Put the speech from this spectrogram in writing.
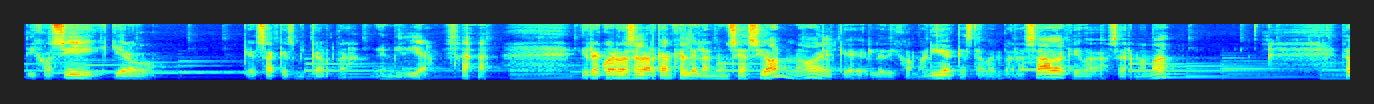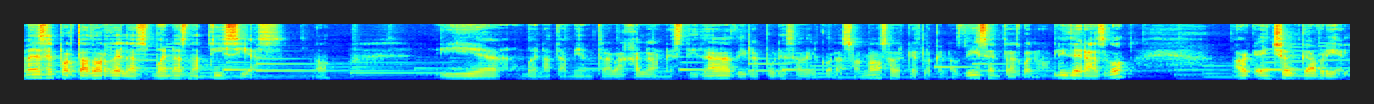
dijo, sí, quiero que saques mi carta en mi día. y recuerdas el arcángel de la anunciación, ¿no? El que le dijo a María que estaba embarazada, que iba a ser mamá. También es el portador de las buenas noticias, ¿no? Y eh, bueno, también trabaja la honestidad y la pureza del corazón. Vamos a ver qué es lo que nos dice. Entonces, bueno, liderazgo. Archangel Gabriel.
